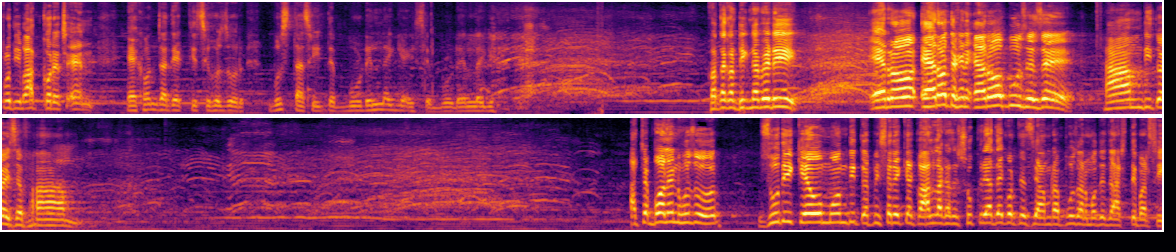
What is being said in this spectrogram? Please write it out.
প্রতিবাদ করেছেন। এখন যা দেখতেছি হুজুর, বুঝতেছি বুডের লাগে আইছে বুডের লাগে কথা কোন ঠিক না বেটি? এরো এরো দেখেন, এরো বুঝে যে ফার্ম দিতে হয়েছে ফার্ম আচ্ছা বলেন হুজুর যদি কেউ মন্দিরটা পিছনে রেখে আল্লাহ কাছে শুক্রিয়া আদায় করতেছি, আমরা পূজার মধ্যে আসতে পারছি।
